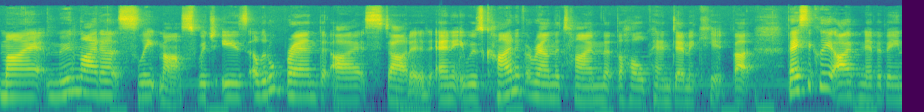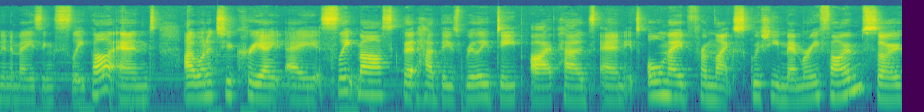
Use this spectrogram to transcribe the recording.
my Moonliter sleep mask, which is a little brand that I started and it was kind of around the time that the whole pandemic hit. But basically I've never been an amazing sleeper and I wanted to create a sleep mask that had these really deep eye pads and it's all made from like squishy memory foam. So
